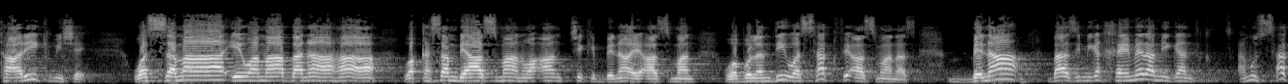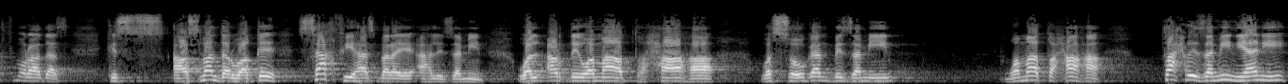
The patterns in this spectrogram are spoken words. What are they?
تاریک میشه. و السماء و ما بناها و قسم به آسمان و آن چه که بنای آسمان و بلندی و سقف آسمان است. بنا بعضی میگن خیمه را میگن. همون سقف مراد است که آسمان در واقع سقفی هست برای اهل زمین. والارض و ما طحاها و سوگن به زمین. و ما طحاها. طح زمین یعنی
